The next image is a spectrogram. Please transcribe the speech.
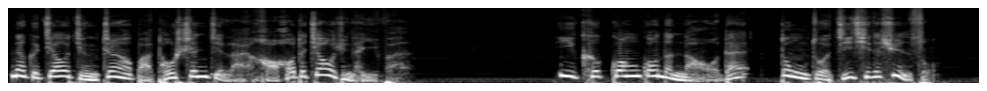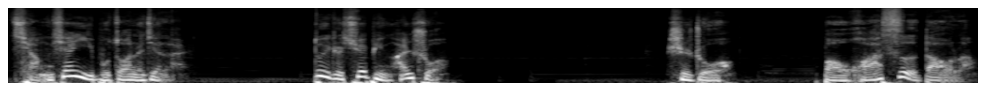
那个交警正要把头伸进来，好好的教训他一番，一颗光光的脑袋动作极其的迅速，抢先一步钻了进来，对着薛品涵说：“施主，宝华寺到了。”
